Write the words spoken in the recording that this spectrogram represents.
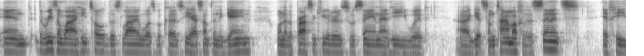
And the reason why he told this lie was because he had something to gain. One of the prosecutors was saying that he would uh, get some time off of his sentence if he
